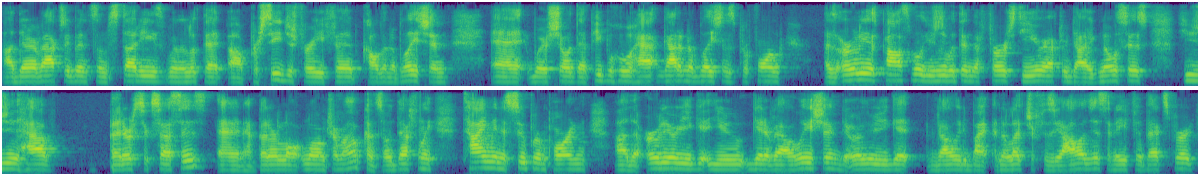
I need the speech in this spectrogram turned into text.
Uh, there have actually been some studies when they looked at uh, procedures for AFib called an ablation, uh, where it showed that people who got an ablation performed as early as possible, usually within the first year after diagnosis, usually have better successes and have better long-term outcomes. So definitely timing is super important. Uh, the earlier you get you get evaluation, the earlier you get evaluated by an electrophysiologist, an AFib expert,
